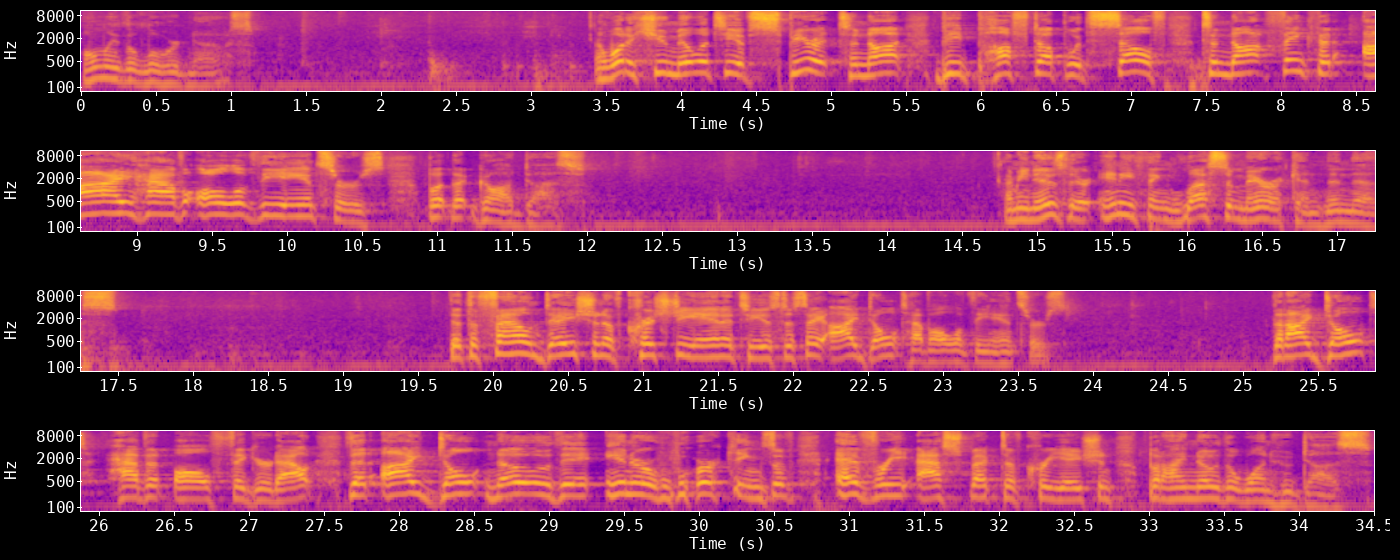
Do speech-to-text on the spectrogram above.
Only the Lord knows. And what a humility of spirit to not be puffed up with self, to not think that I have all of the answers, but that God does. I mean, is there anything less American than this? That the foundation of Christianity is to say, I don't have all of the answers. That I don't have it all figured out. That I don't know the inner workings of every aspect of creation, but I know the one who does.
